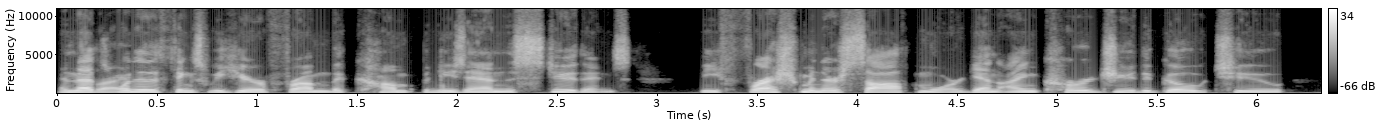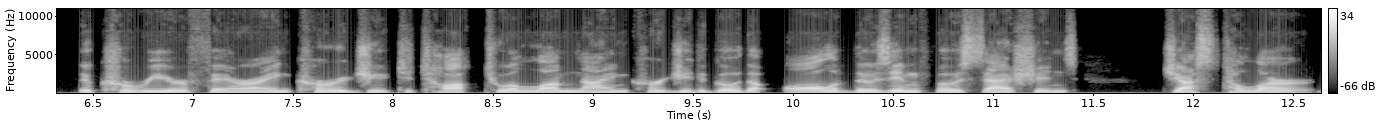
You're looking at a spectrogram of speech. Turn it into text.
And that's right. one of the things we hear from the companies and the students. Be freshman or sophomore. Again, I encourage you to go to the career fair. I encourage you to talk to alumni. I encourage you to go to all of those info sessions just to learn.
